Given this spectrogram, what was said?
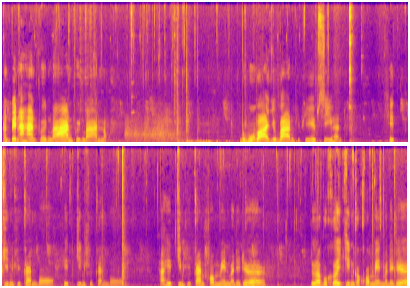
มันเป็นอาหารพื้นบ้านพื้นบ้านเนาะบูฮูว่าอยู่บ้านพีพีเอฟซีหัน เฮ็ดกินคือการบอเฮ็ดกินคือการบอถ้าเฮ็ดกินคือการคอมเมนต์มาเด้อเรือบ่เคยกินก็คอมเมนต์มาเด้อ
